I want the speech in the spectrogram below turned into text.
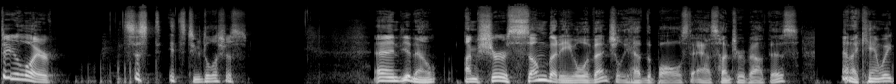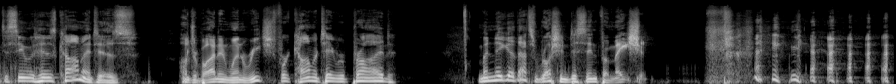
To your lawyer. It's just it's too delicious. And you know, I'm sure somebody will eventually have the balls to ask Hunter about this. And I can't wait to see what his comment is. Hunter Biden, when reached for commentary, replied, My nigga, that's Russian disinformation.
